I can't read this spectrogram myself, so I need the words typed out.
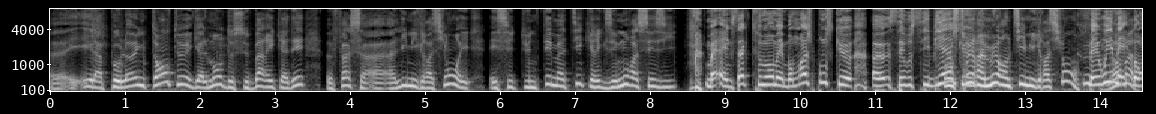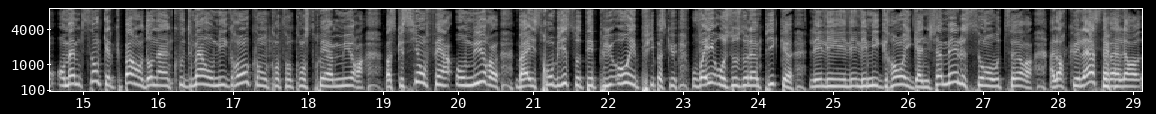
euh, et, et la Pologne, tentent également de se barricader face à, à l'immigration. Et, et c'est une thématique qu'Éric Zemmour a saisie. Mais exactement, mais bon, moi je pense que euh, c'est aussi bien Construire que... un mur anti-immigration. Mais oui, mais bon, en même temps, quelque part, on donne un coup de main aux migrants quand, quand on construit un mur. Parce que si on fait un haut mur, bah ils seront obligés de sauter plus haut. Et puis, parce que vous voyez, aux Jeux Olympiques, les, les, les, les migrants, ils gagnent jamais le saut en hauteur. Alors que là, ça va leur,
